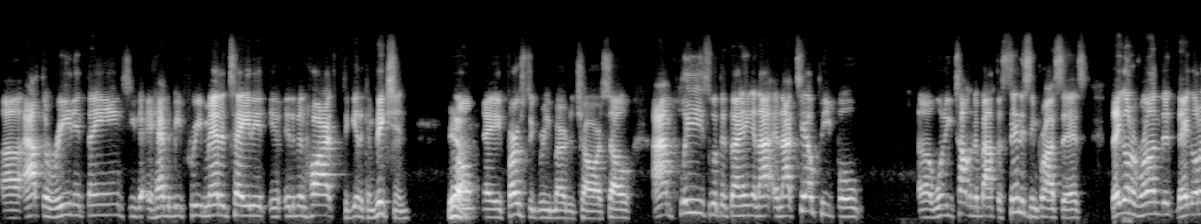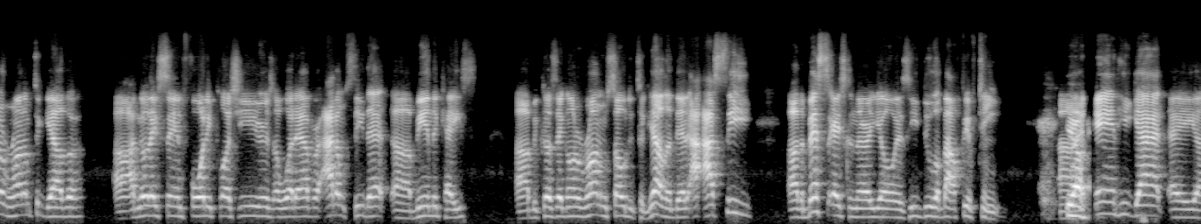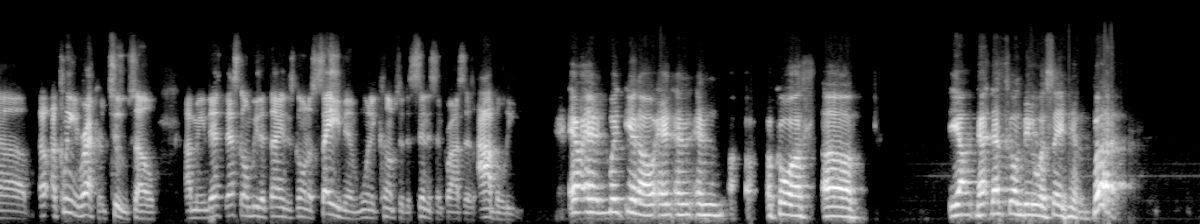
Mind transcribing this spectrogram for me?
uh, after reading things, you, it had to be premeditated. It would have been hard to get a conviction yeah. on a first degree murder charge. So I'm pleased with the thing, and I and I tell people uh, when he's talking about the sentencing process, they're gonna run the, they're gonna run them together Uh, I know they're saying 40 plus years or whatever. I don't see that uh, being the case uh, because they're going to run them so together that I, I see uh, the best case scenario is he do about 15. Uh, yeah. And he got a, uh, a clean record too. So, I mean, that, that's going to be the thing that's going to save him when it comes to the sentencing process, I believe. And, and but you know, and and, and of course, yeah, that, that's going to be what saved him. But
